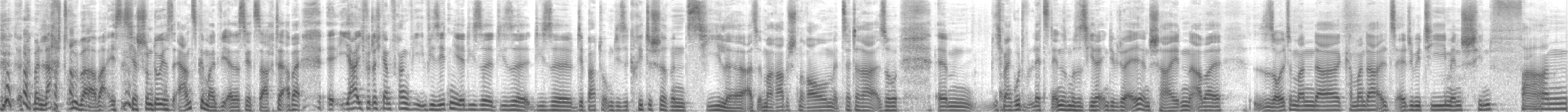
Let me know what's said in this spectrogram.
Man lacht drüber, aber es ist ja schon durchaus ernst gemeint, wie er das jetzt sagte. Aber äh, ja, ich würde euch gerne fragen, wie, wie seht ihr diese, diese, diese Debatte um diese kritischeren Ziele, also im arabischen Raum etc.? Also ähm, ich meine, gut, letzten Endes muss es jeder individuell entscheiden, aber sollte man da, kann man da als LGBT-Mensch hinfahren?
